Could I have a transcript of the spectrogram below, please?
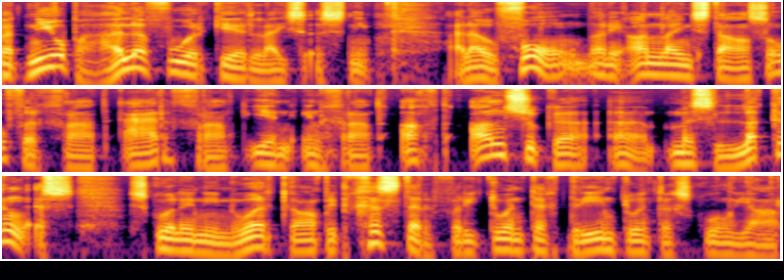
wat nie op hulle voorkeurlys is nie. Hulle hou vol dat die aanlyn stelsel vir graad R, graad 1 en graad 8 aansoeke 'n uh, mislukking is. Skole in die Noord-Kaap het gister vir die 2023 skooljaar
